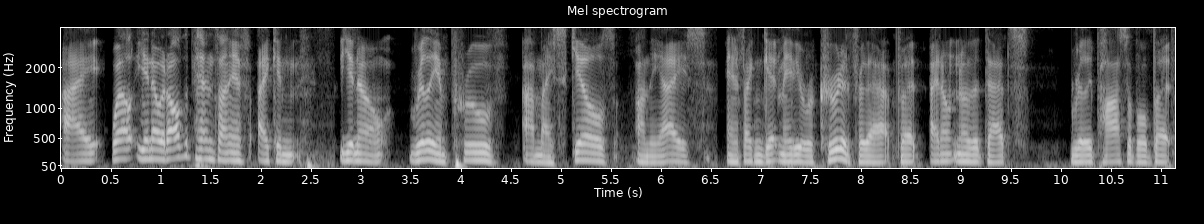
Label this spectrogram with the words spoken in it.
I, well, you know, it all depends on if I can, you know, really improve on my skills on the ice and if I can get maybe recruited for that. But I don't know that that's really possible. But,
